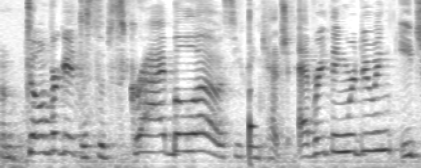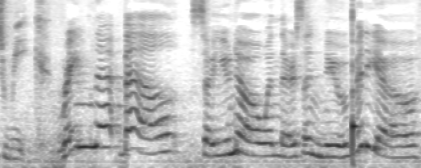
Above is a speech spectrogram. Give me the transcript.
And don't forget to subscribe below so you can catch everything we're doing each week. Ring that bell so you know when there's a new video.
